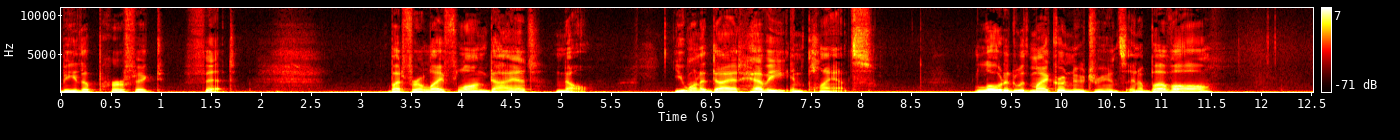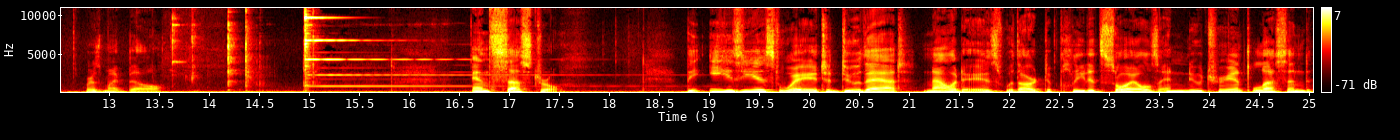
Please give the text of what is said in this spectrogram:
be the perfect fit. But for a lifelong diet, no. You want a diet heavy in plants, loaded with micronutrients, and above all, where's my bell? Ancestral. The easiest way to do that nowadays with our depleted soils and nutrient lessened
